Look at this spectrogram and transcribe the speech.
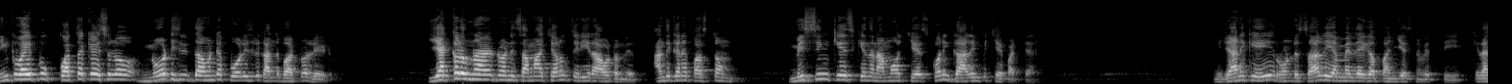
ఇంకవైపు కొత్త కేసులో నోటీసులు ఇద్దామంటే పోలీసులకు అందుబాటులో లేడు. ఎక్కడ ఉన్నటువంటి సమాచారం తిరిగి రావటం లేదు. అందుకనే ప్రస్తుతం మిస్సింగ్ కేసు కింద నమోదు చేసుకొని గాలింపు చేపట్టారు. నిజానికి రెండుసార్లు ఎమ్మెల్యేగా పనిచేసిన వ్యక్తి ఇలా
